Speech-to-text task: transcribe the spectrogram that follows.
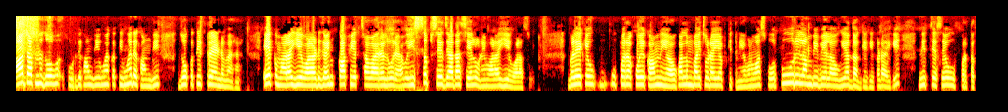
आज आपने जो सूट दिखाऊँगी, वह कति वह दिखाऊँगी, जो कति ट्रेंड में है। एक हमारा ये वाला डिज़ाइन काफ़ी अच्छा वायरल हो रहा है। वही सबसे ज़्यादा सेल होने वाला ये वाला सूट। गले के ऊपर कोई काम नहीं आओगा। लंबाई चौड़ाई अब कितनी है? बनवा स्कोर पूरी लंबी बेल आओगी या धागे की कढ़ाई की, नीचे से ऊपर तक।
